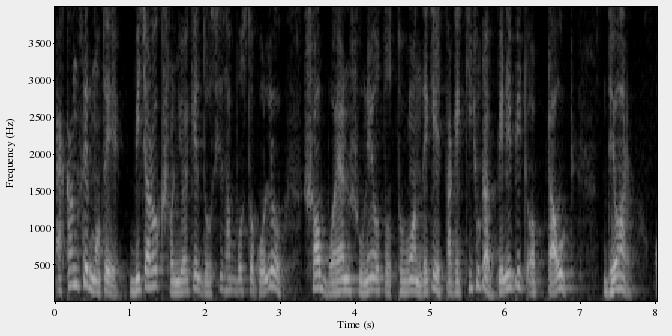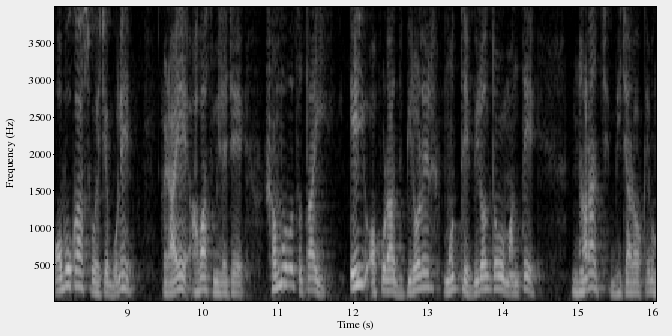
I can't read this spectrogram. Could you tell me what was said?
একাংশের মতে, বিচারক সঞ্জয়কে দোষী সাব্যস্ত করলেও সব বয়ান শুনে ও তথ্য প্রমাণ দেখে তাকে কিছুটা বেনিফিট অফ ডাউট দেওয়ার অবকাশ হয়েছে বলে রায়ে আভাস মিলেছে। সম্ভবত তাই এই অপরাধ বিরলের মধ্যে বিরলতম মানতে নারাজ বিচারক এবং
